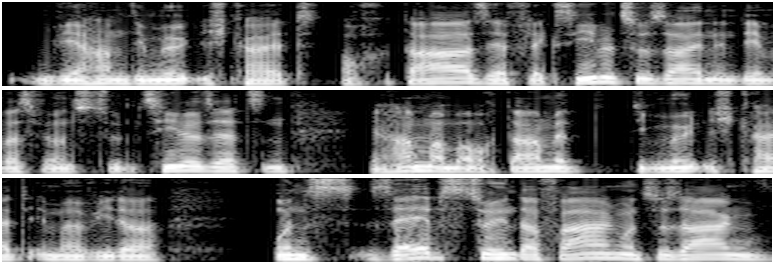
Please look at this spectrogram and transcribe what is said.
Wir haben die Möglichkeit, auch da sehr flexibel zu sein in dem, was wir uns zum Ziel setzen. Wir haben aber auch damit die Möglichkeit, immer wieder uns selbst zu hinterfragen und zu sagen,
